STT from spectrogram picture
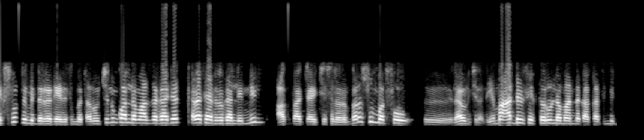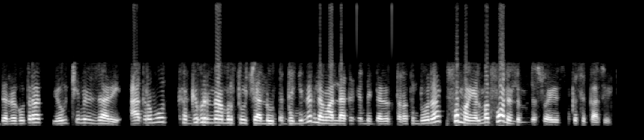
ኤክስፖርት የሚደረግ አይነት መጠኖችን እንኳን ለማዘጋጀት ጥረት ያደርጋል የሚል አቅጣጫ አይቼ ስለነበረ እሱም መጥፎ ላይሆን ይችላል። የማዕድን ሴክተሩን ለማነቃቃት የሚደረገው ጥረት የውጭ ምንዛሬ አቅርቦት ከግብርና ምርቶች ያለውን ጥገኝነት ለማላቀቅ የሚደረግ ጥረት እንደሆነ ይሰማኛል። መጥፎ አይደለም እንደሱ አይነት እንቅስቃሴዎች።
